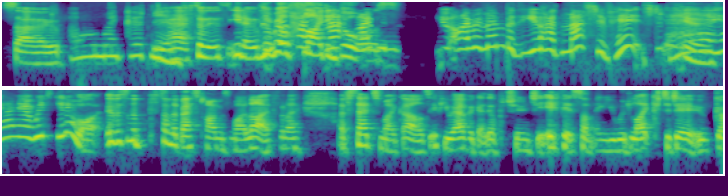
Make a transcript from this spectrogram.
So Oh my goodness! yeah, so it was you know it was a real sliding that- doors. You, I remember that you had massive hits, didn't Yeah, you? yeah, yeah. We, you know what? It was the, some of the best times of my life, and I, I've said to my girls, if you ever get the opportunity, if it's something you would like to do, go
